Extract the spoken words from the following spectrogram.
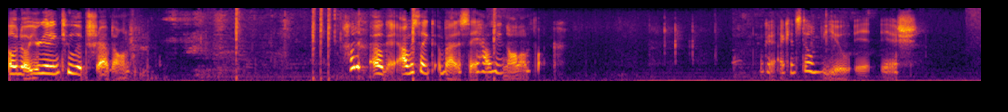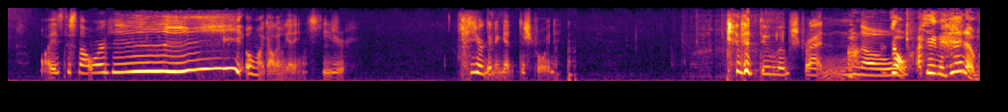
Oh, no, you're getting tulip strapped on. How did? Okay, I was like about to say, how's he not on fire? Okay, I can still view it ish. Why is this not working? Oh my god, I'm getting a seizure. You're gonna get destroyed. the tulip strat, ah, no. Yo, I can't even hit him.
